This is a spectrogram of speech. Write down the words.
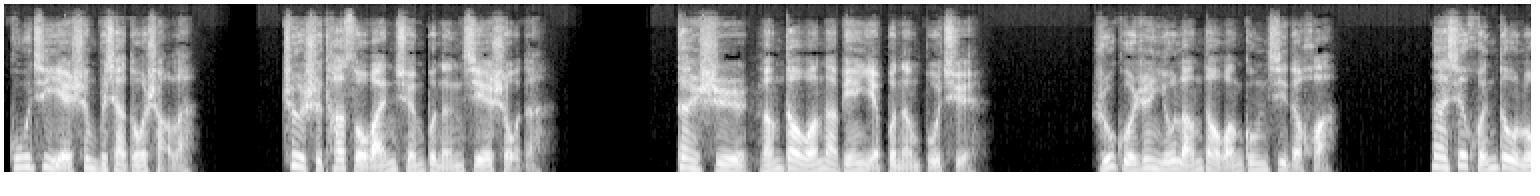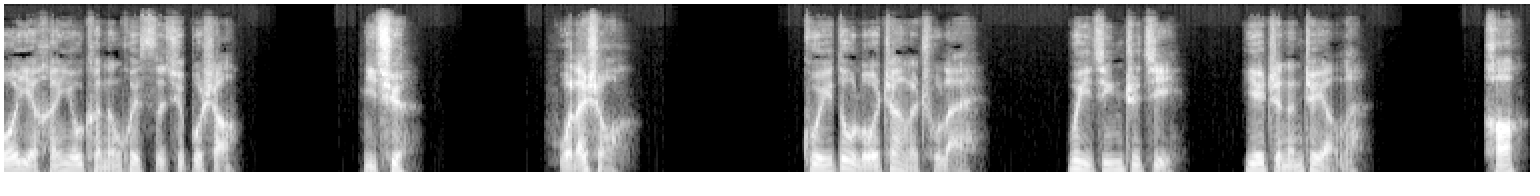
估计也剩不下多少了，这是他所完全不能接受的。但是狼道王那边也不能不去，如果任由狼道王攻击的话，那些魂斗罗也很有可能会死去不少。你去，我来守。鬼斗罗站了出来。未经之计，也只能这样了。好，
